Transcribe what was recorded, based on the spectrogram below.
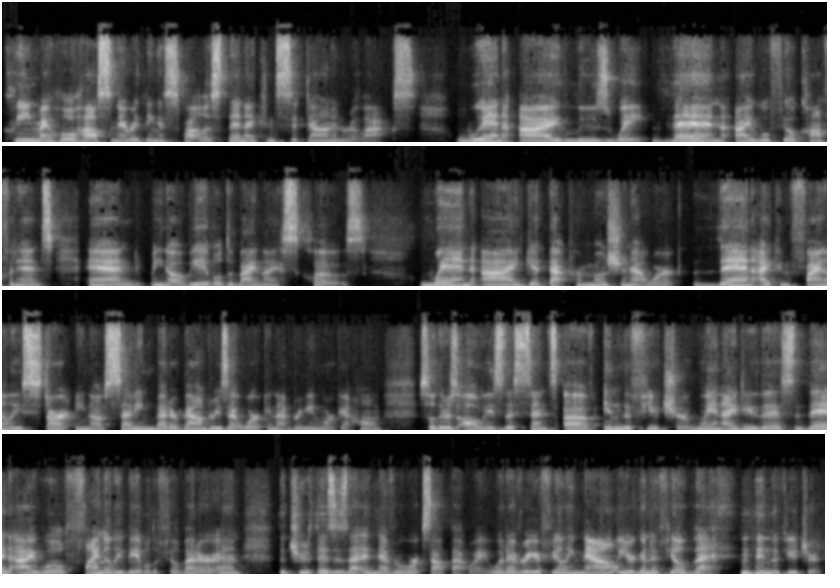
clean my whole house and everything is spotless, then I can sit down and relax. When I lose weight, then I will feel confident and, you know, be able to buy nice clothes when I get that promotion at work, then I can finally start, you know, setting better boundaries at work and not bringing work at home. So there's always this sense of in the future, when I do this, then I will finally be able to feel better. And the truth is, is that it never works out that way. Whatever you're feeling now, you're going to feel then in the future.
